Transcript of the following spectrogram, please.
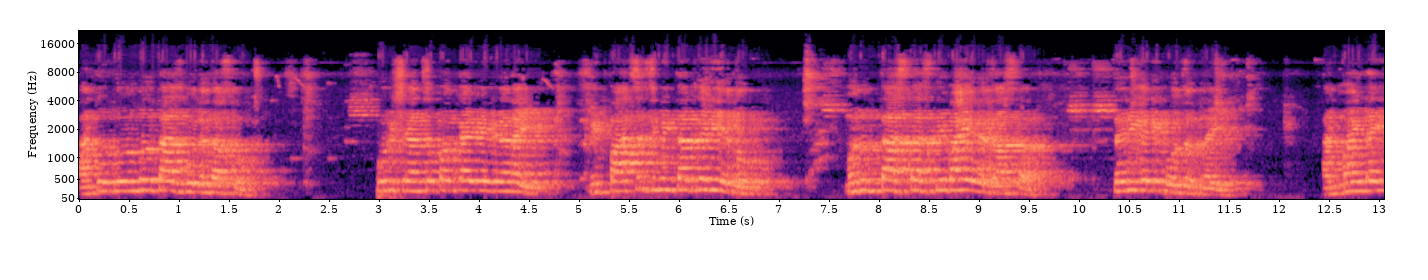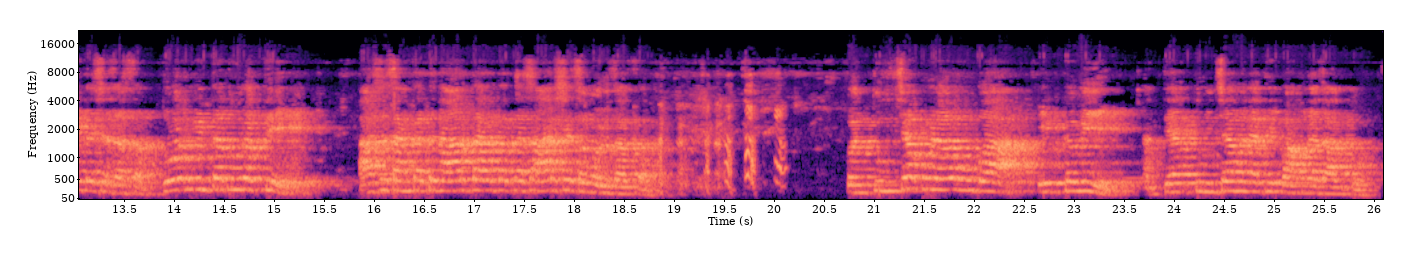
आणि तो दोन दोन तास बोलत असतो. पुरुषांचं पण काही वेगळं नाही. मी पाचच मिनिटात घरी येतो. म्हणून तास तास ते बाहेरच असतात. तरी घरी पोहोचत नाही. आणि महिलाही तशाच असतात. दोन मिनिटात उरकते. असं सांगतात तर अर्धा अर्धा तास आरशे समोर जातात. पण तुमच्या पुढं उभा एक कवी आहे. आणि त्या तुमच्या मनातील भावना जाणतो.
